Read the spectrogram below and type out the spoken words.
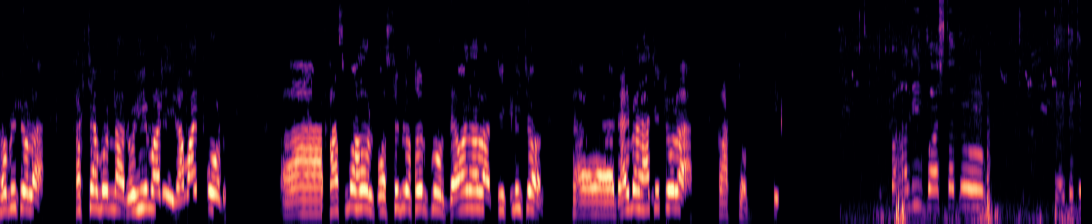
ছবিটোলা খাকচাবন্যা রহিমারি রামায়ণপুর আহ, খাসমহল পশ্চিম রতনপুর দেওয়ানালা টিকলিচর ড্রাইভার হাজিটোলা কাটতো না। বাঙালির বাসটা তো এটা তো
